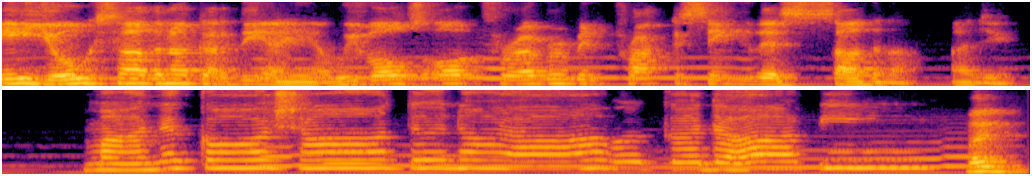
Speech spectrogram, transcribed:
ਇਹ ਯੋਗ ਸਾਧਨਾ ਕਰਦੇ ਆਏ ਹਾਂ we've also forever been practicing this sadhana ਹਾਂਜੀ but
